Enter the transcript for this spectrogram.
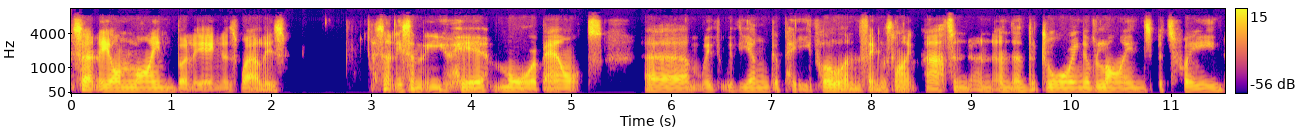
Certainly, online bullying as well is certainly something you hear more about um, with with younger people and things like that, and, and and the drawing of lines between,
